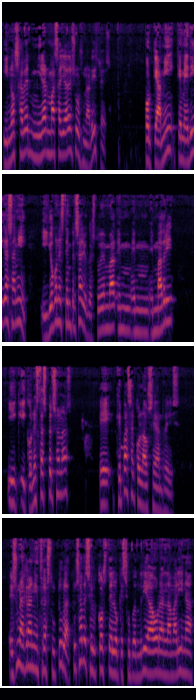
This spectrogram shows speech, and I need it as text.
y no saber mirar más allá de sus narices. Porque a mí, que me digas a mí, y yo con este empresario que estuve en, Madrid y, con estas personas, eh, ¿qué pasa con la Ocean Race? Es una gran infraestructura. ¿Tú sabes el coste de lo que supondría ahora en la Marina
